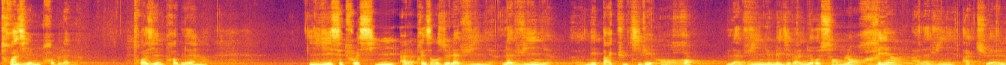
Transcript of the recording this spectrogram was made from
Troisième problème, troisième problème, lié cette fois-ci à la présence de la vigne. La vigne n'est pas cultivée en rang. La vigne médiévale ne ressemble en rien à la vigne actuelle,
